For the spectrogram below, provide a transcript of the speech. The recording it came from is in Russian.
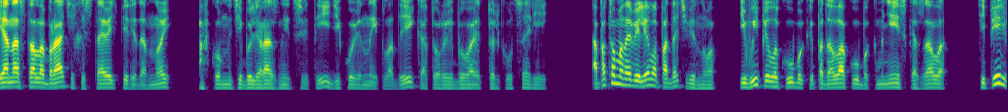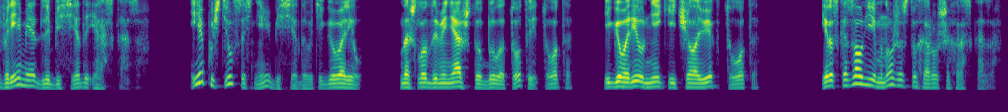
и она стала брать их и ставить передо мной, а в комнате были разные цветы и диковинные плоды, которые бывают только у царей. А потом она велела подать вино, и выпила кубок, и подала кубок мне, и сказала, «Теперь время для беседы и рассказов». И я пустился с нею беседовать и говорил, дошло до меня, что было то-то и то-то, и говорил некий человек то-то, и рассказал ей множество хороших рассказов.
